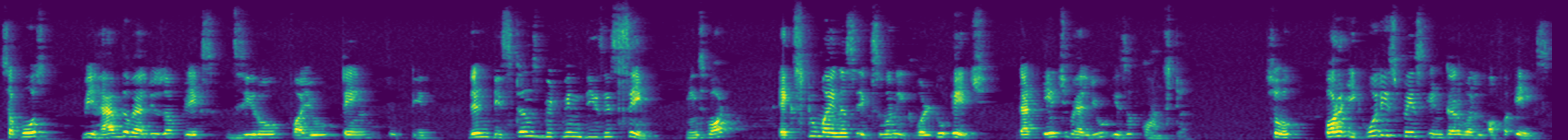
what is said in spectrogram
Suppose we have the values of x 0, 5, 10, 15. Then distance between these is same. Means what? x2 minus x1 equal to h that h value is a constant. So for an equally spaced interval of x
